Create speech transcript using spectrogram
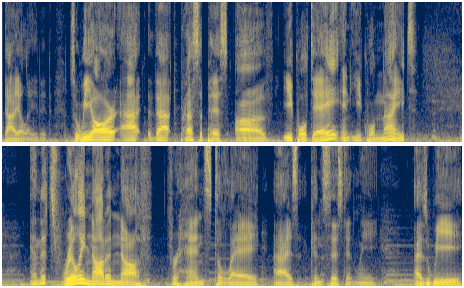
dilated. So we are at that precipice of equal day and equal night. And it's really not enough for hens to lay as consistently as we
